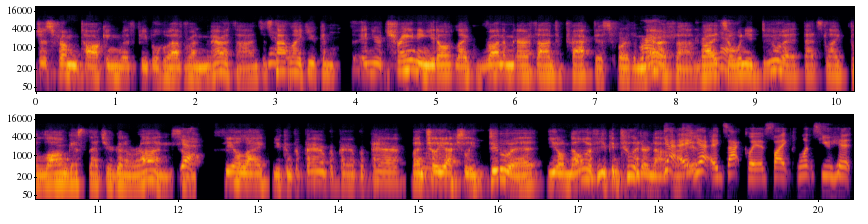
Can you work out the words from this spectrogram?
just from talking with people who have run marathons, it's Yeah. not like you can in your training you don't like run a marathon to practice for the Right. marathon, right? Yeah. So when you do it, that's like the longest that you're gonna run. So Yeah. Feel like you can prepare and prepare and prepare, but until you mm-hmm. actually do it, you don't know if you can do it or not. yeah right? yeah exactly it's like once you hit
